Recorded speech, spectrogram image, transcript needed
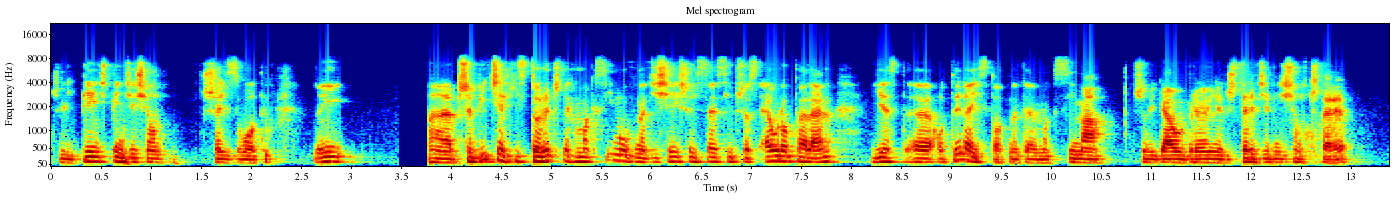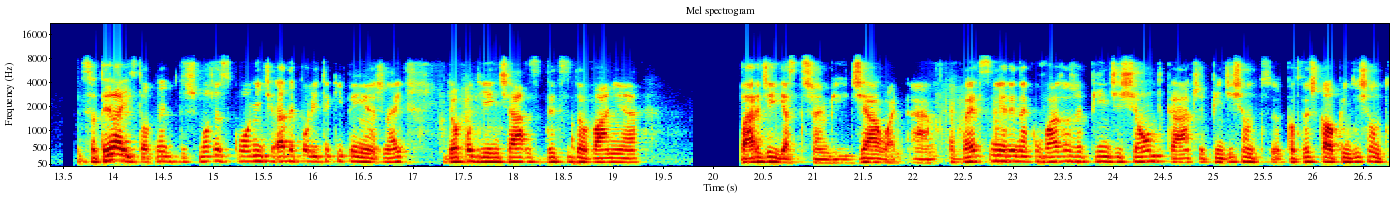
czyli 5,56 zł. No i przebicie historycznych maksimów na dzisiejszej sesji przez EuroPLN jest e, o tyle istotne, te maksima przebiegały w rejonie 4,94, jest o tyle istotne, gdyż może skłonić Radę Polityki Pieniężnej do podjęcia zdecydowanie bardziej jastrzębich działań. Obecnie rynek uważa, że 50 czy 50, podwyżka o 50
